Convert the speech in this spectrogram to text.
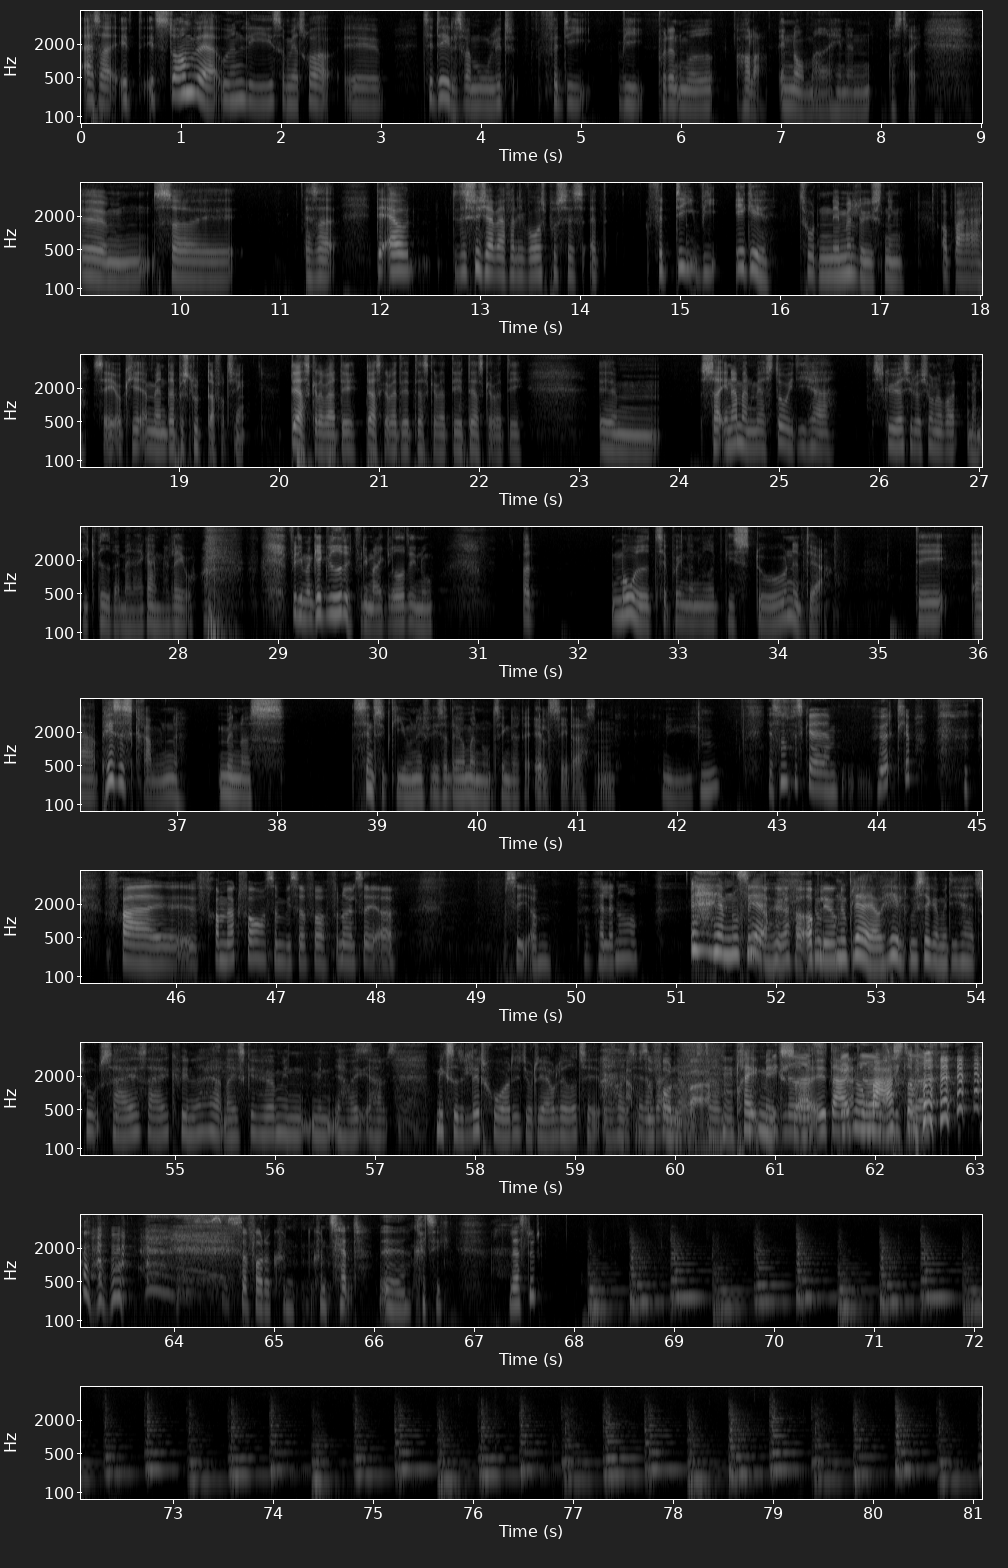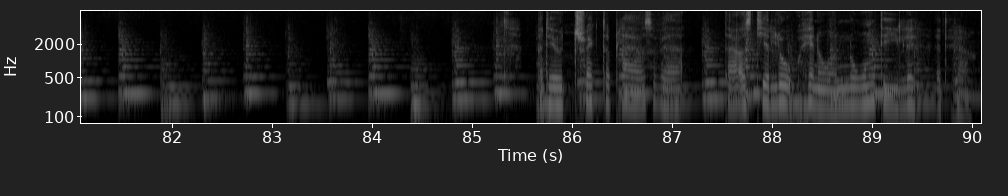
Altså et, et stormvær uden lige, som jeg tror øh, til dels var muligt, fordi vi på den måde holder enormt meget af hinanden, os tre. Øhm, så øh, altså, det er jo, det, det synes jeg i hvert fald i vores proces, at fordi vi ikke tog den nemme løsning, og bare sagde, okay Amanda, beslut dig for ting. Der skal der være det, der skal der være det, der skal der være det, der skal der være det. Øhm, så ender man med at stå i de her skøre situationer, hvor man ikke ved, hvad man er i gang med at lave. fordi man kan ikke vide det, fordi man ikke lavet det endnu. Og modet til på en eller anden måde at blive stående der, det er pisseskræmmende, men også sindssygt givende, fordi så laver man nogle ting, der reelt set er sådan nye. Mm. Jeg synes, vi skal øh, høre et klip fra, øh, fra Mørkt Forår, som vi så får fornøjelse af at se om halvandet år. Jamen nu bliver, jeg, høre og opleve. Nu, nu bliver jeg jo helt usikker med de her to seje, seje kvinder her, når I skal høre min... min jeg, har, jeg har mixet det lidt hurtigt, jo det er jo lavet til Jamen, så får du bare... Præmix, og der er ikke nogen master så får du kon- kontant øh, kritik. Lad os slutte. det er jo et track, der plejer også at være... Der er også dialog hen over nogle dele af det her.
